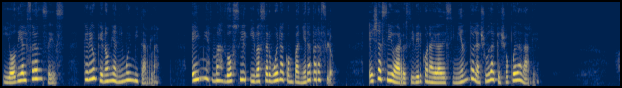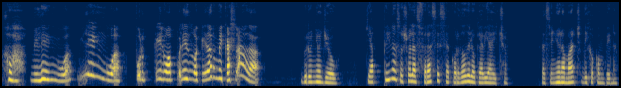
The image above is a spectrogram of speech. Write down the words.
y odia el francés, creo que no me animo a invitarla. Amy es más dócil y va a ser buena compañera para Flo. Ella sí va a recibir con agradecimiento la ayuda que yo pueda darle. ¡Ah, mi lengua, mi lengua! ¿Por qué no aprendo a quedarme callada? gruñó Joe, que apenas oyó las frases se acordó de lo que había hecho. La señora March dijo con pena.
